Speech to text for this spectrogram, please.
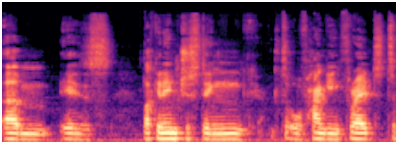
um, is like an interesting sort of hanging thread to,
